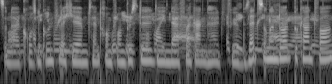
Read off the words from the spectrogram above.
so einer großen Grünfläche im Zentrum von Bristol, die in der Vergangenheit für Besetzungen dort bekannt war.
